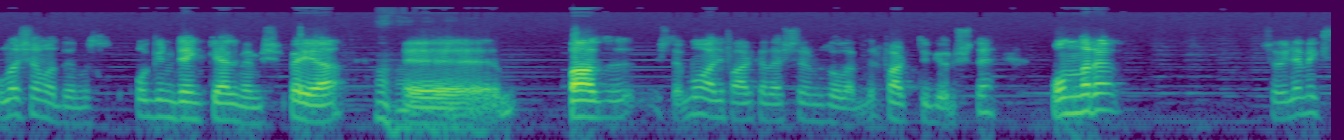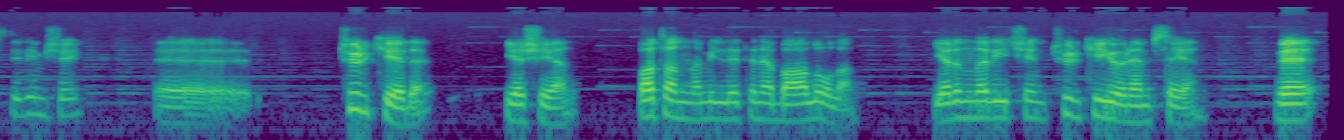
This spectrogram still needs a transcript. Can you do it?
ulaşamadığımız, o gün denk gelmemiş veya e, bazı işte muhalif arkadaşlarımız olabilir farklı görüşte. Onlara söylemek istediğim şey e, Türkiye'de yaşayan, vatanına, milletine bağlı olan, yarınları için Türkiye'yi önemseyen ve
